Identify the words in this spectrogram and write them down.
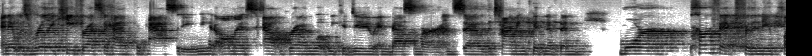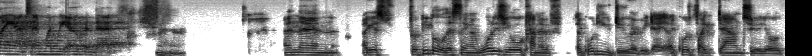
And it was really key for us to have capacity. We had almost outgrown what we could do in Bessemer, and so the timing couldn't have been more perfect for the new plant and when we opened it. Mm-hmm. And then I guess for people listening, like what is your kind of like what do you do every day? Like what's like down to your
